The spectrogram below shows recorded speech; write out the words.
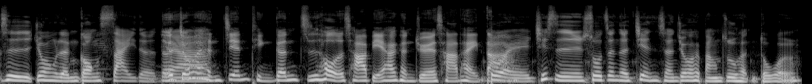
是用人工塞的，对、啊，就会很坚挺，跟之后的差别，他可能觉得差太大。对，其实说真的，健身就会帮助很多了。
